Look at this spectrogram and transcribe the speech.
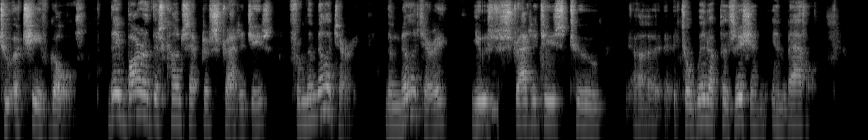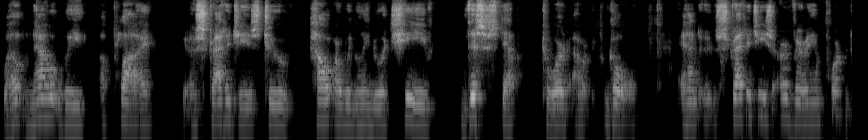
to achieve goals they borrowed this concept of strategies from the military the military used strategies to uh, to win a position in battle. Well, now we apply uh, strategies to how are we going to achieve this step toward our goal. And strategies are very important.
